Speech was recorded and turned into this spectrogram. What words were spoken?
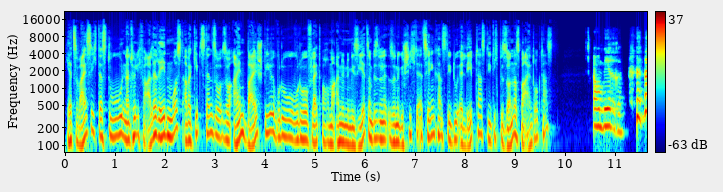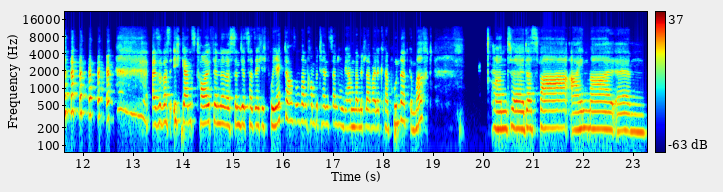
Jetzt weiß ich, dass du natürlich für alle reden musst, aber gibt's denn so, so ein Beispiel, wo du, wo du vielleicht auch mal anonymisiert so ein bisschen so eine Geschichte erzählen kannst, die du erlebt hast, die dich besonders beeindruckt hast? Oh, mehrere. also was ich ganz toll finde, das sind jetzt tatsächlich Projekte aus unserem Kompetenzzentrum. Wir haben da mittlerweile knapp 100 gemacht. Und äh, das war einmal ähm,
